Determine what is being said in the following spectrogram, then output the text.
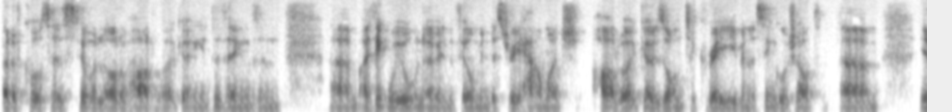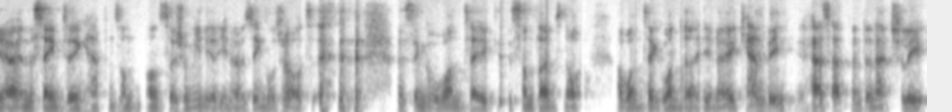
but of course, there's still a lot of hard work going into things, and um, I think we all know in the film industry how much hard work goes on to create even a single shot. Um, you know, and the same thing happens on on social media. You know, a single shot, a single one take is sometimes not a one take wonder. You know, it can be, it has happened. And actually,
